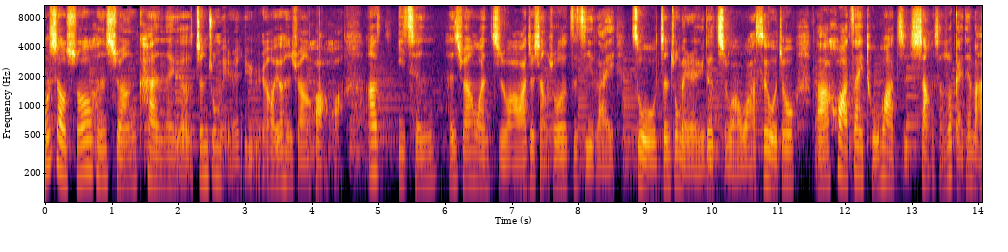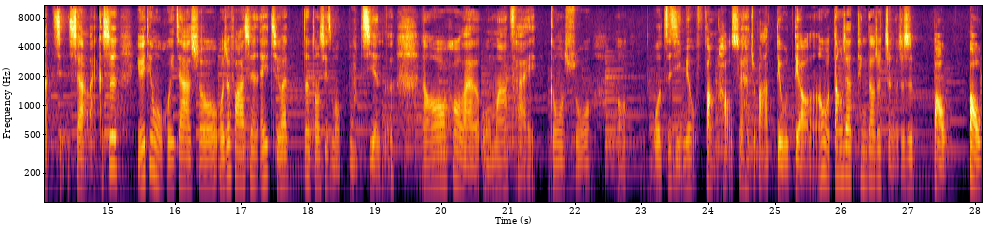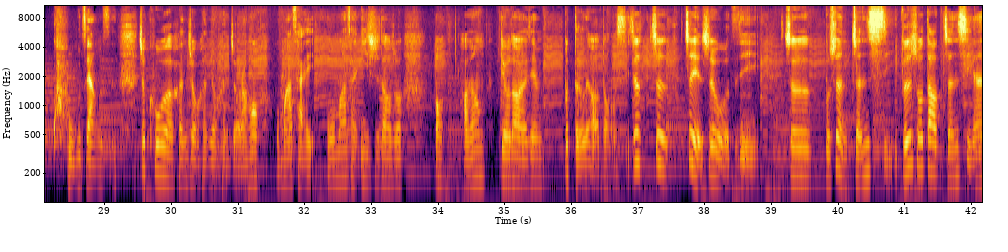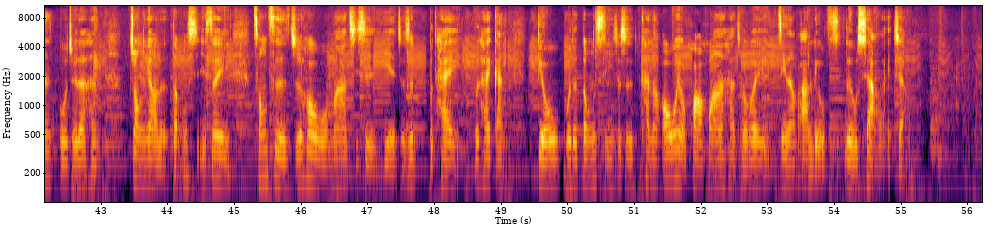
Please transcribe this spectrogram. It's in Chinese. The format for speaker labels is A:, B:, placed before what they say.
A: 我小时候很喜欢看那个珍珠美人鱼，然后又很喜欢画画啊。以前很喜欢玩纸娃娃，就想说自己来做珍珠美人鱼的纸娃娃，所以我就把它画在图画纸上，想说改天把它剪下来。可是有一天我回家的时候，我就发现，哎，奇怪，这东西怎么不见了？然后后来我妈才跟我说，哦，我自己没有放好，所以她就把它丢掉了。然后我当下听到，就整个就是爆。爆哭这样子，就哭了很久很久很久，然后我妈才我妈才意识到说，哦，好像丢到了一件不得了的东西，就这这也是我自己就是不是很珍惜，不是说到珍惜，但是我觉得很重要的东西，所以从此之后，我妈其实也就是不太不太敢丢我的东西，就是看到哦我有画画，她就会尽量把它留留下来这样。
